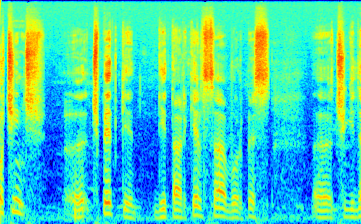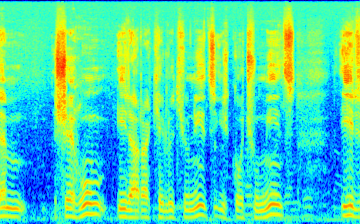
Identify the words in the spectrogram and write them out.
ոչինչ չպետք է դիտարկել սա որպես չգիտեմ շեղում իր առաքելությունից, իր կոչումից, իր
